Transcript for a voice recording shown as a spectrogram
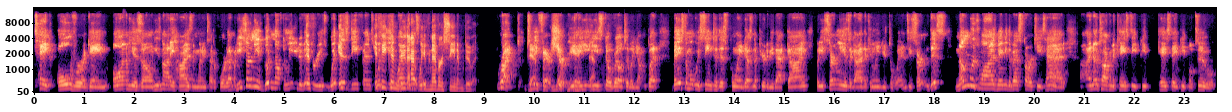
take over a game on his own. He's not a Heisman winning type of quarterback, but he certainly is good enough to lead you to victories if, with if, his defense. If he can weapons. do that, we've never seen him do it. Right. To yeah. be fair, sure. Yeah. He, he yeah. He's still relatively young, but based on what we've seen to this point, he doesn't appear to be that guy, but he certainly is a guy that can lead you to wins. He's certain this numbers wise, maybe the best start he's had. I know talking to K State K State people too,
